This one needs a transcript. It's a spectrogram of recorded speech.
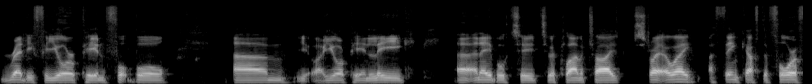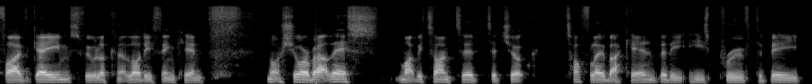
ready for European football, um, European League. Uh, and able to to acclimatise straight away. I think after four or five games, we were looking at Lodi thinking, not sure about this. Might be time to to chuck Toffolo back in, but he, he's proved to be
